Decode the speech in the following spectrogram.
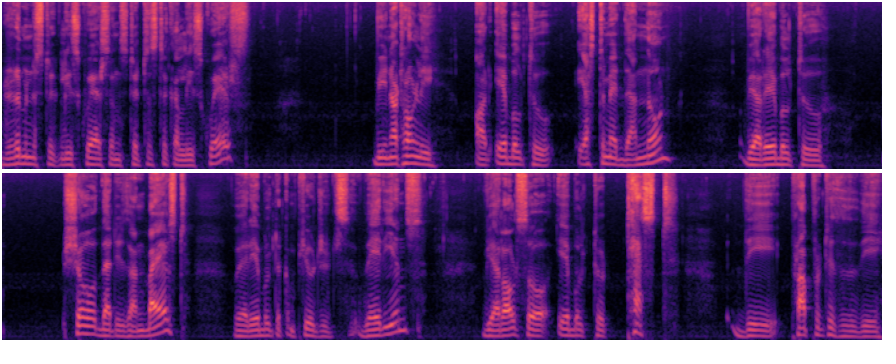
deterministic least squares and statistical least squares. We not only are able to estimate the unknown, we are able to show that it is unbiased, we are able to compute its variance, we are also able to test the properties of the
